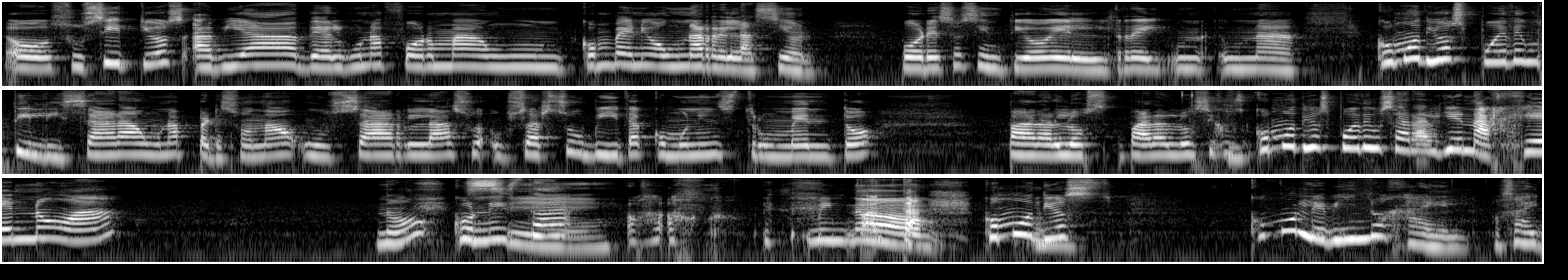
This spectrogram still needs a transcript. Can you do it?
o sus sitios, había de alguna forma un convenio o una relación. Por eso sintió el rey una, ¿Cómo Dios puede utilizar a una persona, usarla, usar su vida como un instrumento para los, para los hijos? ¿Cómo Dios puede usar a alguien ajeno a... ¿No? Con esta... me impacta. ¿Cómo Dios... ¿Cómo le vino a Jael? O sea,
